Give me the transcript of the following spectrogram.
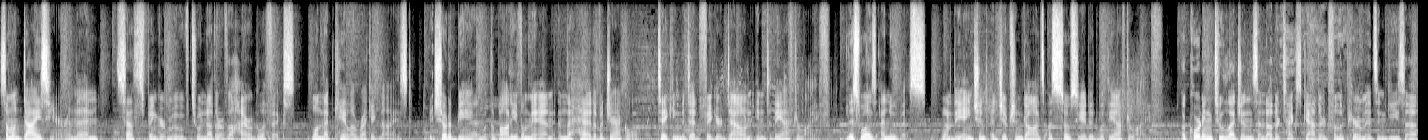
Someone dies here, and then Seth's finger moved to another of the hieroglyphics, one that Kayla recognized. It showed a being with the body of a man and the head of a jackal, taking the dead figure down into the afterlife. This was Anubis, one of the ancient Egyptian gods associated with the afterlife. According to legends and other texts gathered from the pyramids in Giza,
